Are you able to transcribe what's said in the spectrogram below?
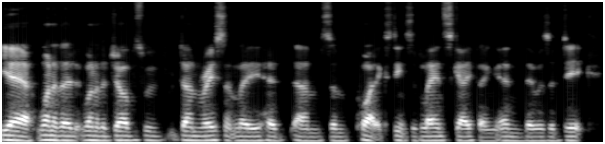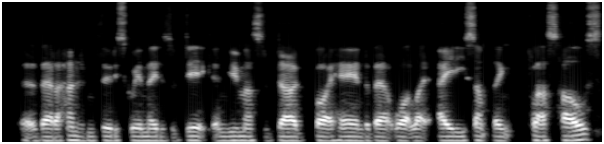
yeah, one of the one of the jobs we've done recently had um, some quite extensive landscaping, and there was a deck, about 130 square meters of deck, and you must have dug by hand about what, like 80 something plus holes.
